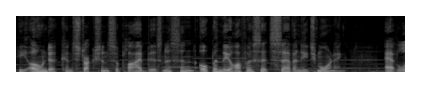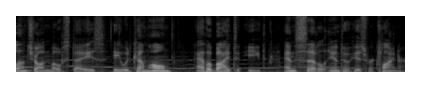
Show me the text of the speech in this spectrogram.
He owned a construction supply business and opened the office at 7 each morning. At lunch on most days, he would come home, have a bite to eat, and settle into his recliner.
